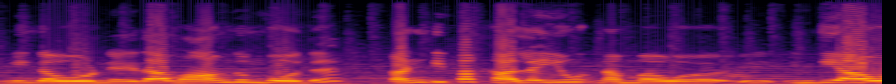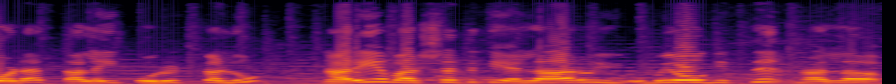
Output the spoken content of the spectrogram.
நீங்க ஒன்று ஏதாவது வாங்கும்போது கண்டிப்பா கலையும் நம்ம இ- இந்தியாவோட கலை பொருட்களும் நிறைய வருஷத்துக்கு எல்லாரும் உபயோகித்து நல்லா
